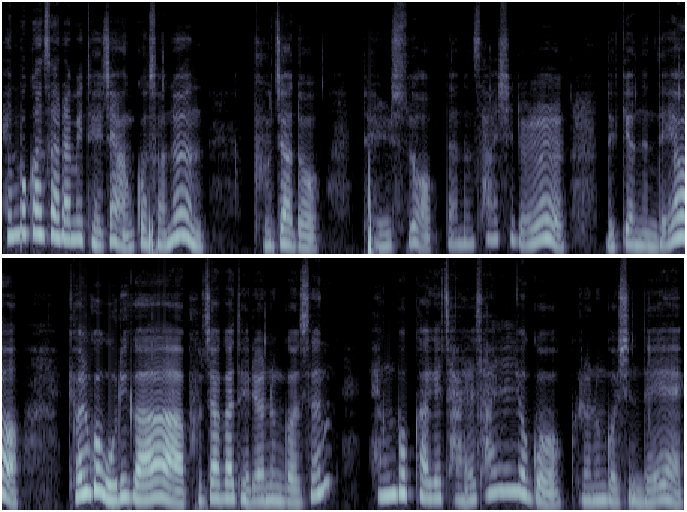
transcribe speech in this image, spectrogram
행복한 사람이 되지 않고서는 부자도 될 수 없다는 사실을 느꼈는데요. 결국 우리가 부자가 되려는 것은 행복하게 잘 살려고 그러는 것인데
